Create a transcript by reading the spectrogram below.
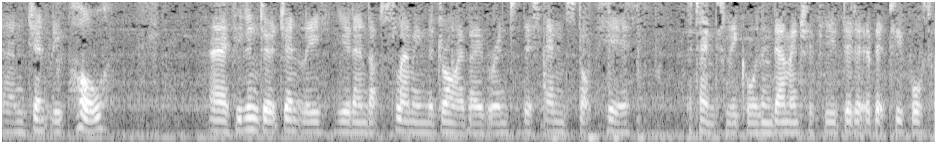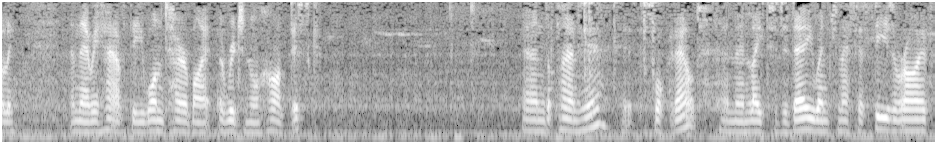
And gently pull. Uh, if you didn't do it gently, you'd end up slamming the drive over into this end stop here, potentially causing damage if you did it a bit too forcefully. And there we have the one terabyte original hard disk. And the plan here is to swap it out and then later today when some SSDs arrive,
